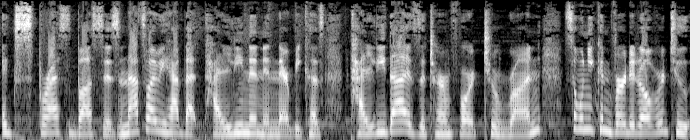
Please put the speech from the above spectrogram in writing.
express buses. And that's why we have that 달리는 in there because 달리다 is the term for to run. So when you convert it over to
